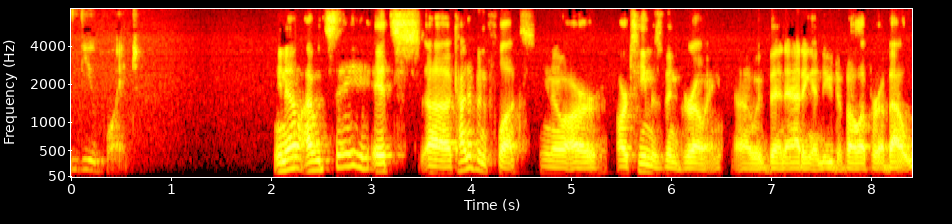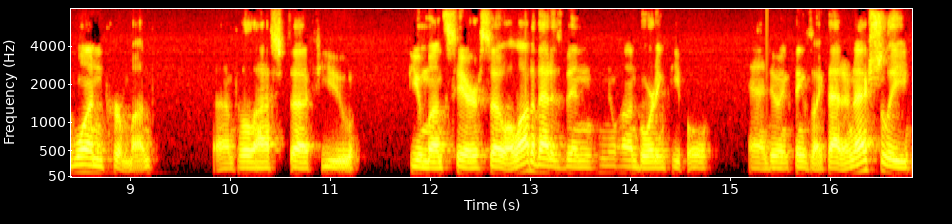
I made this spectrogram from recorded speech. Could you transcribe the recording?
viewpoint? You know, I would say it's uh, kind of in flux. You know, our our team has been growing. Uh, we've been adding a new developer, about one per month, um, for the last uh, few few months here. So a lot of that has been, you know, onboarding people and doing things like that. And actually,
